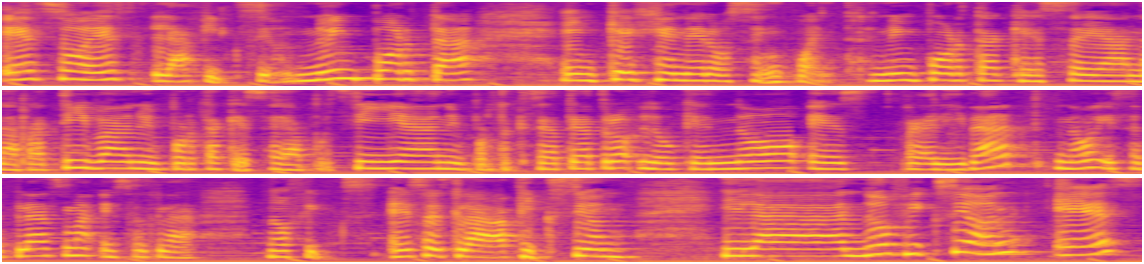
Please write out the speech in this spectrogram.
eso es la ficción. No importa en qué género se encuentre, no importa que sea narrativa, no importa que sea poesía, no importa que sea teatro, lo que no es realidad, ¿no? Y se plasma, eso es la no esa es la ficción. Y la no ficción es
